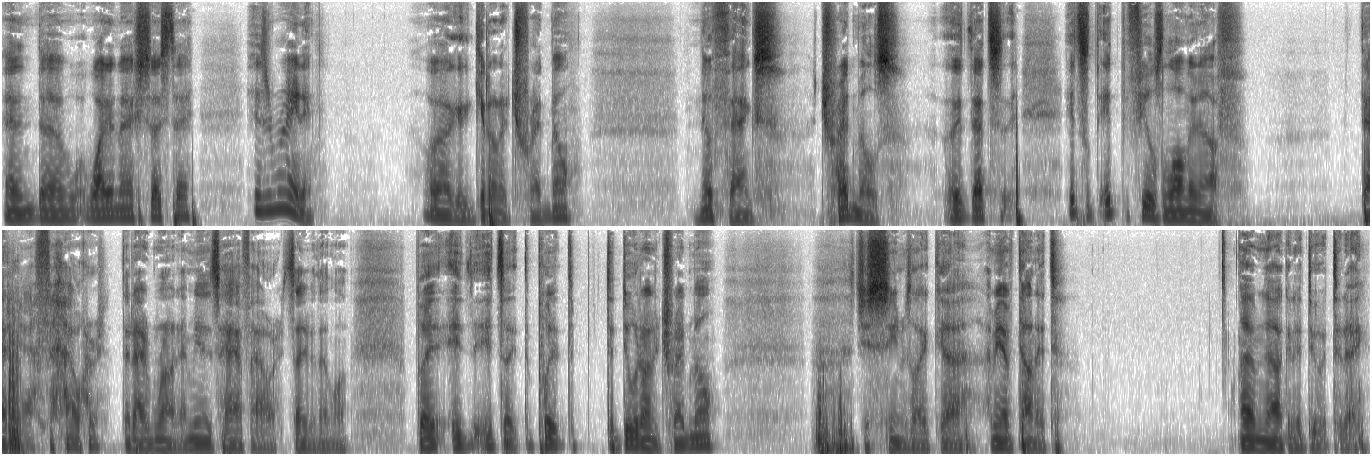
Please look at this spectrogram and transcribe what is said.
And uh, why didn't I exercise today? It's raining. Well, I could get on a treadmill. No thanks. Treadmills. That's it's it feels long enough. That half hour that I run. I mean, it's a half hour. It's not even that long, but it it's like to put to, to do it on a treadmill. It just seems like uh, I mean I've done it. I'm not going to do it today.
